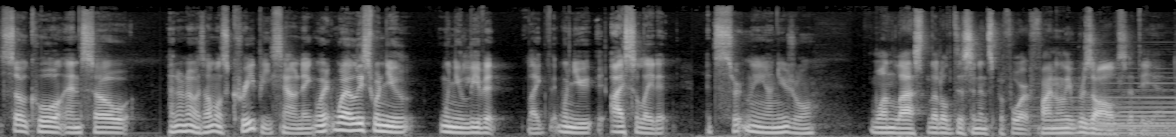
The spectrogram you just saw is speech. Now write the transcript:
so cool and so I don't know. It's almost creepy sounding. Well, at least when you when you leave it like when you isolate it, it's certainly unusual. One last little dissonance before it finally resolves at the end.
